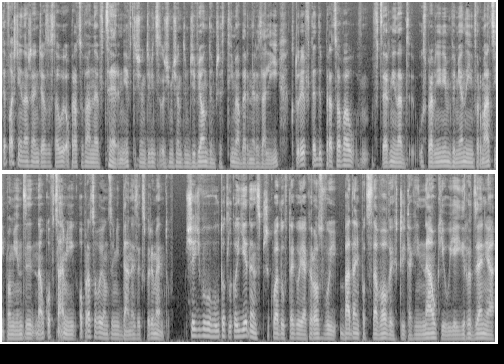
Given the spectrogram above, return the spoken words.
Te właśnie narzędzia zostały opracowane w CERNie w 1989 przez Tima Berners-Lee, który wtedy pracował w CERNie nad usprawnieniem wymiany informacji pomiędzy naukowcami opracowującymi dane z eksperymentów. Sieć www to tylko jeden z przykładów tego, jak rozwój badań podstawowych, czyli takiej nauki u jej rdzenia,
